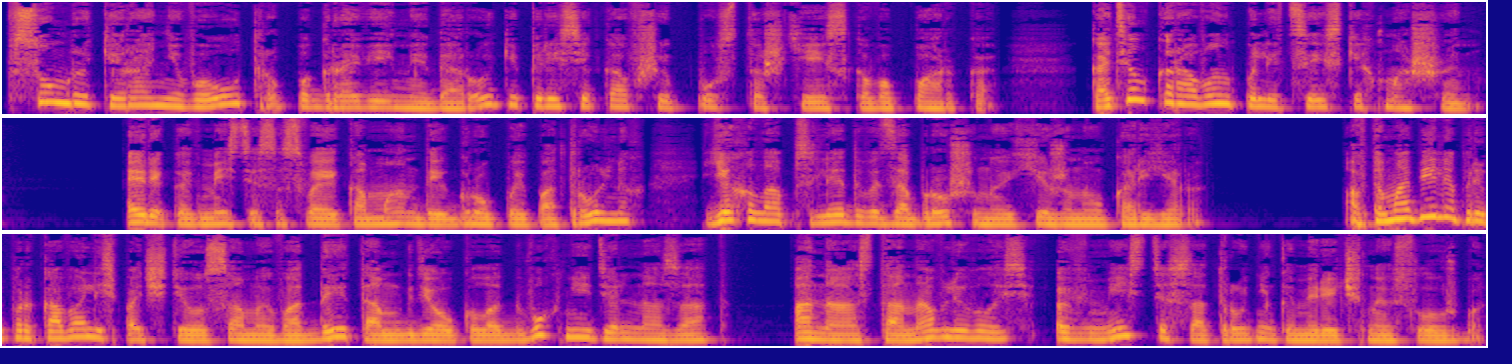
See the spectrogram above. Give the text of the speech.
в сумраке раннего утра по гравийной дороге, пересекавшей пустошь Хейского парка, катил караван полицейских машин. Эрика вместе со своей командой и группой патрульных ехала обследовать заброшенную хижину у карьера. Автомобили припарковались почти у самой воды, там, где около двух недель назад она останавливалась вместе с сотрудниками речной службы.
